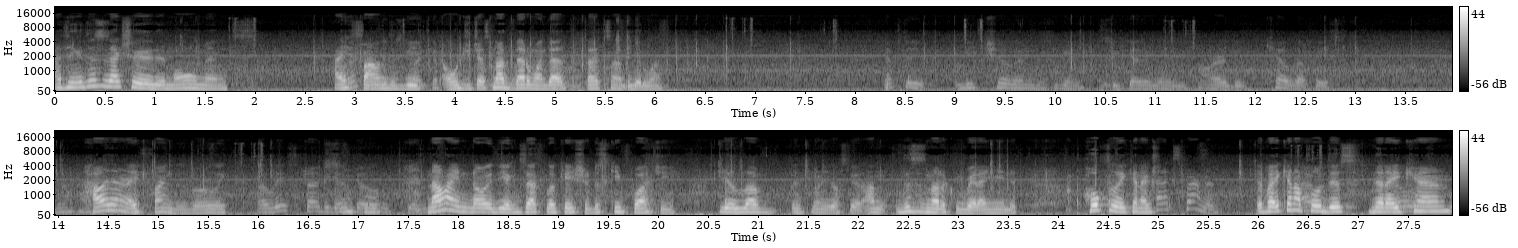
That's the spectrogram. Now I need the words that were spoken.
I think this is actually the moment I found the like a OG chest. Not that one. one. That that's not the good one. You to be chill in this game to get a win, or the at least. You don't How did I find this, bro? Like At least try to get Simple. kills. now. I know the exact location. Just keep watching. You'll love it when you'll see it. Um, this is not a clickbait. I mean it. Hopefully, I can actually. Experiment. If I can upload was- this, then I I can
